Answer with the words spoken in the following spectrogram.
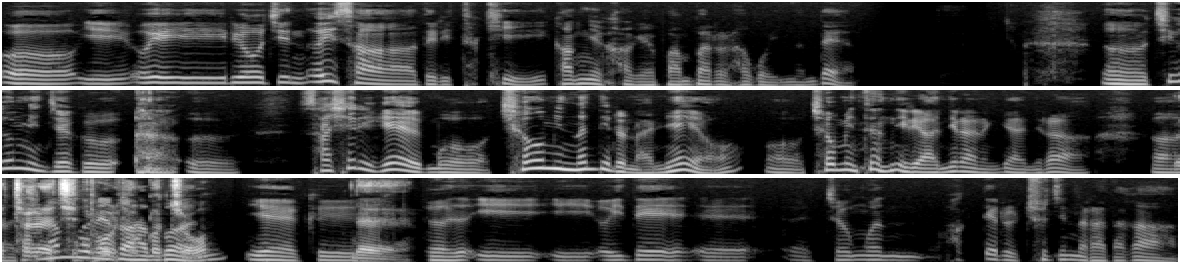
어, 이 의료진 의사들이 특히 강력하게 반발을 하고 있는데 어, 지금 이제 그 어, 사실 이게 뭐 처음 있는 일은 아니에요. 어, 처음 있는 일이 아니라는 게 아니라 어, 진통을 지난번에도. 한번 예 그 네. 어, 이, 이 의대 정원 확대를 추진을 하다가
